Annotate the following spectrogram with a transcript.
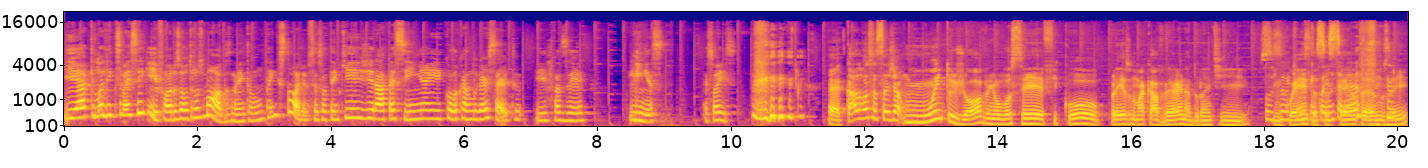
E é aquilo ali que você vai seguir, fora os outros modos, né? Então não tem história. Você só tem que girar a pecinha e colocar no lugar certo e fazer linhas. É só isso. É, caso você seja muito jovem ou você ficou preso numa caverna durante Os 50, 50 60 anos, aí.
